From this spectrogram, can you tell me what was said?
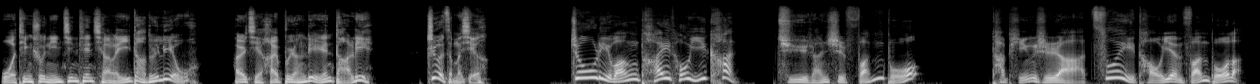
我听说您今天抢了一大堆猎物，而且还不让猎人打猎，这怎么行？”周厉王抬头一看，居然是樊伯。他平时啊最讨厌樊伯了，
